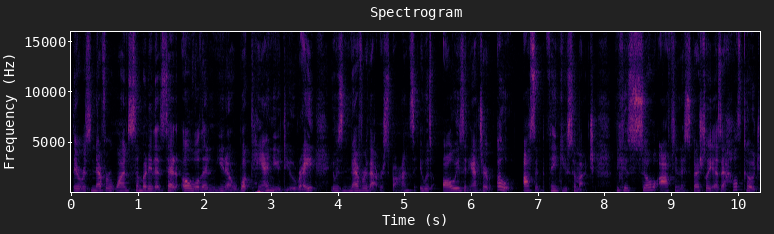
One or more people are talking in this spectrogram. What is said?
there was never once somebody that said, Oh, well, then, you know, what can you do? Right? It was never that response. It was always an answer of, Oh, awesome. Thank you so much. Because so often, especially as a health coach,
